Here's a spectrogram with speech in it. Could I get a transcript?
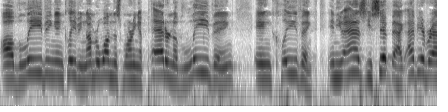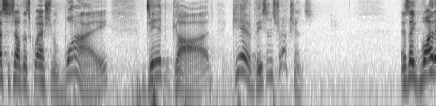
of leaving and cleaving. Number one this morning, a pattern of leaving and cleaving. And you ask, you sit back. Have you ever asked yourself this question? Why did God give these instructions? It's like what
